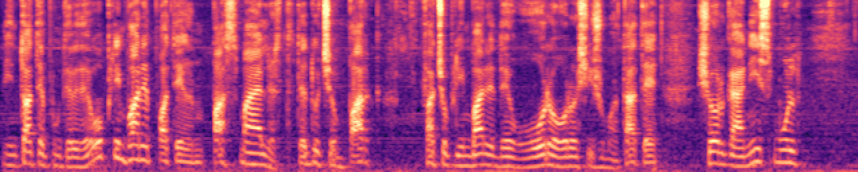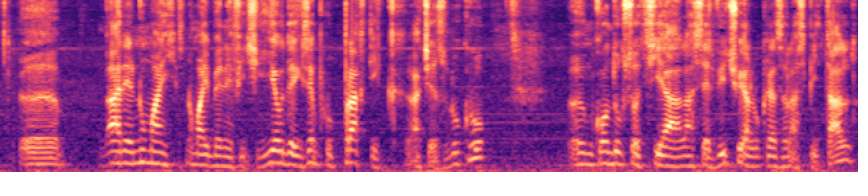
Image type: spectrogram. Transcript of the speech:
din toate punctele de vedere. O plimbare poate în pas mai alert. Te duci în parc, faci o plimbare de o oră, o oră și jumătate și organismul uh, are numai, numai beneficii. Eu, de exemplu, practic acest lucru, îmi conduc soția la serviciu, ea lucrează la spital,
